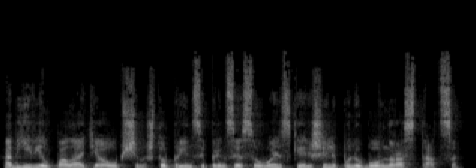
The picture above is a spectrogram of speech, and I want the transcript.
объявил Палате общин, что принц и принцесса Уэльские решили полюбовно расстаться.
